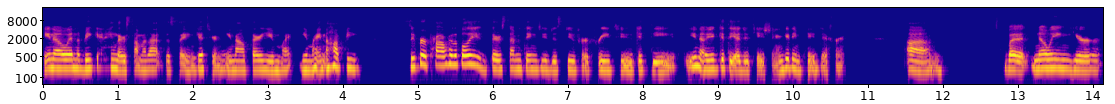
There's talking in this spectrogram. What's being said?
you know in the beginning there's some of that just saying get your name out there you might you might not be super profitably. There's some things you just do for free to get the, you know, you get the education. You're getting paid different. Um, but knowing your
